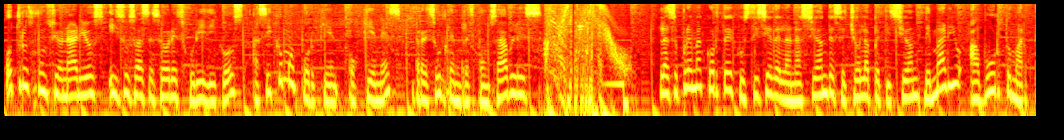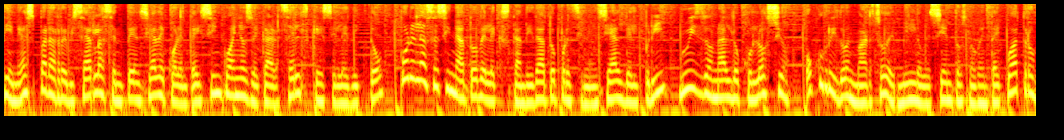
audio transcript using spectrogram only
otros funcionarios y sus asesores jurídicos, así como por quien o quienes resulten responsables. La Suprema Corte de Justicia de la Nación desechó la petición de Mario Aburto Martínez para revisar la sentencia de 45 años de cárcel que se le dictó por el asesinato del ex candidato presidencial del PRI, Luis Donaldo Colosio, ocurrido en marzo de 1994.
